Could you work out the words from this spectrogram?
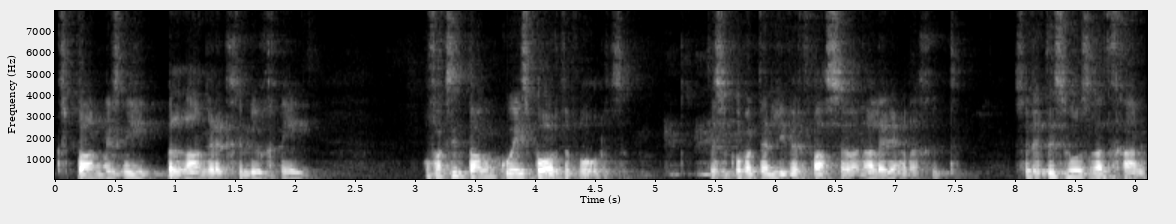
Ek's bang is nie belangrik genoeg nie of ek is bang om kwesbaar te word. Dis hoekom ek dan liewer vashou aan al die ander goed. So dit is hoe ons laat gaan.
